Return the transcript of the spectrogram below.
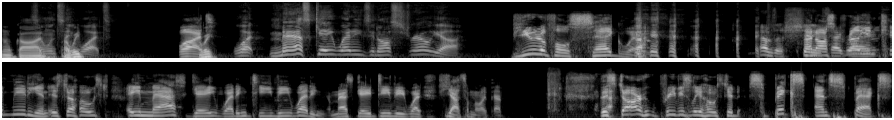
Oh God, Someone say are we? what? What? Are we- What? Mass gay weddings in Australia. Beautiful segue. That was a shitty An Australian segue. comedian is to host a mass gay wedding TV wedding. A mass gay TV wedding. Yeah, something like that. The star who previously hosted Spicks and Specks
